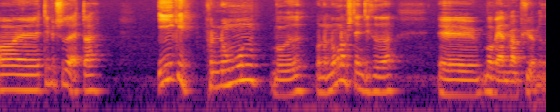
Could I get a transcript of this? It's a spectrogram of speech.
Og øh, det betyder, at der ikke på nogen måde, under nogen omstændigheder, øh, må være en vampyr med.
